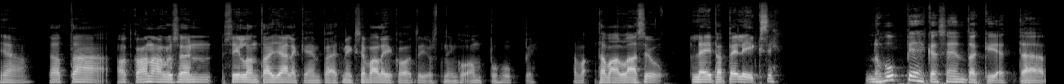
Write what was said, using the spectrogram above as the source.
Joo. Tota, ootko analysoinut silloin tai jälkeenpäin, että miksi se valikoitu just niin kuin Omppu Huppi? Tav- tavallaan sinun leipäpeliksi. No huppi ehkä sen takia, että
